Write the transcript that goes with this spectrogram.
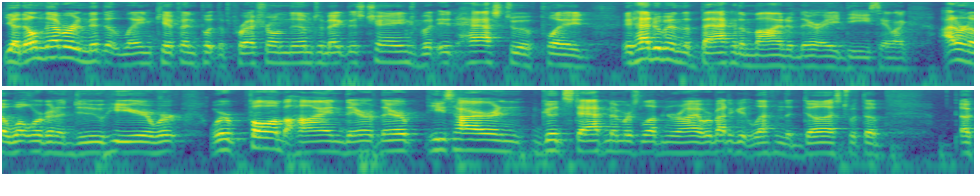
yeah, they'll never admit that Lane Kiffin put the pressure on them to make this change. But it has to have played. It had to have been in the back of the mind of their AD, saying like, "I don't know what we're gonna do here. We're we're falling behind. They're they're he's hiring good staff members left and right. We're about to get left in the dust with a a,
